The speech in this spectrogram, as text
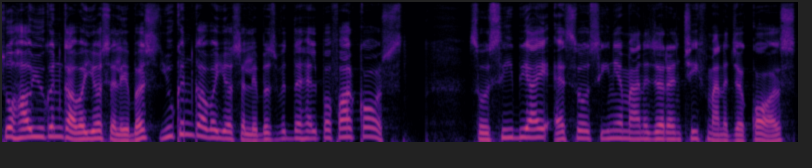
So how you can cover your syllabus? You can cover your syllabus with the help of our course. So CBI SO Senior Manager and Chief Manager course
